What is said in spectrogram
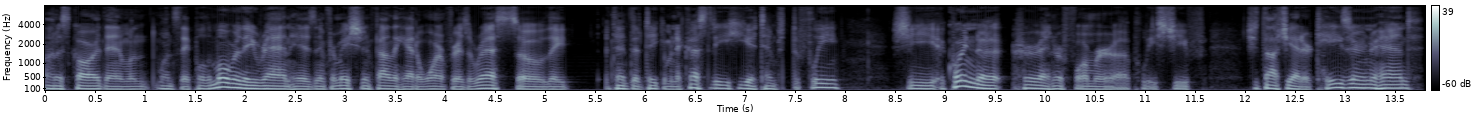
on his car. Then, when once they pulled him over, they ran his information and found that he had a warrant for his arrest. So they attempted to take him into custody. He attempted to flee. She, according to her and her former uh, police chief, she thought she had her taser in her hand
